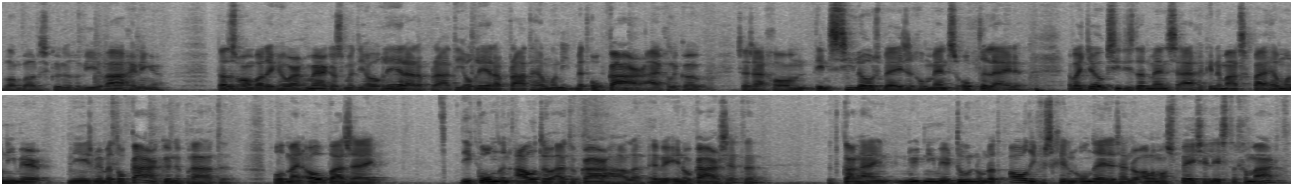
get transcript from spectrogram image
landbouwdeskundige via Wageningen. Dat is gewoon wat ik heel erg merk als ik met die hoogleraren praat. Die hoogleraren praten helemaal niet met elkaar eigenlijk ook. Zij zijn gewoon in silo's bezig om mensen op te leiden. En wat je ook ziet is dat mensen eigenlijk in de maatschappij helemaal niet, meer, niet eens meer met elkaar kunnen praten. Bijvoorbeeld mijn opa zei, die kon een auto uit elkaar halen en weer in elkaar zetten. Dat kan hij nu niet meer doen, omdat al die verschillende onderdelen zijn door allemaal specialisten gemaakt.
